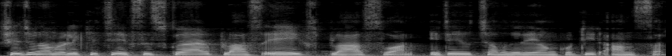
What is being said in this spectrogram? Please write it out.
সেই জন্য আমরা লিখেছি x square plus x plus one এটাই হচ্ছে আমাদের এই অঙ্কটির আনসার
